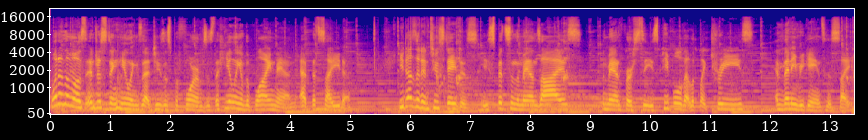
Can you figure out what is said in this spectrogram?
One of the most interesting healings that Jesus performs is the healing of the blind man at Bethsaida. He does it in two stages. He spits in the man's eyes. The man first sees people that look like trees, and then he regains his sight.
